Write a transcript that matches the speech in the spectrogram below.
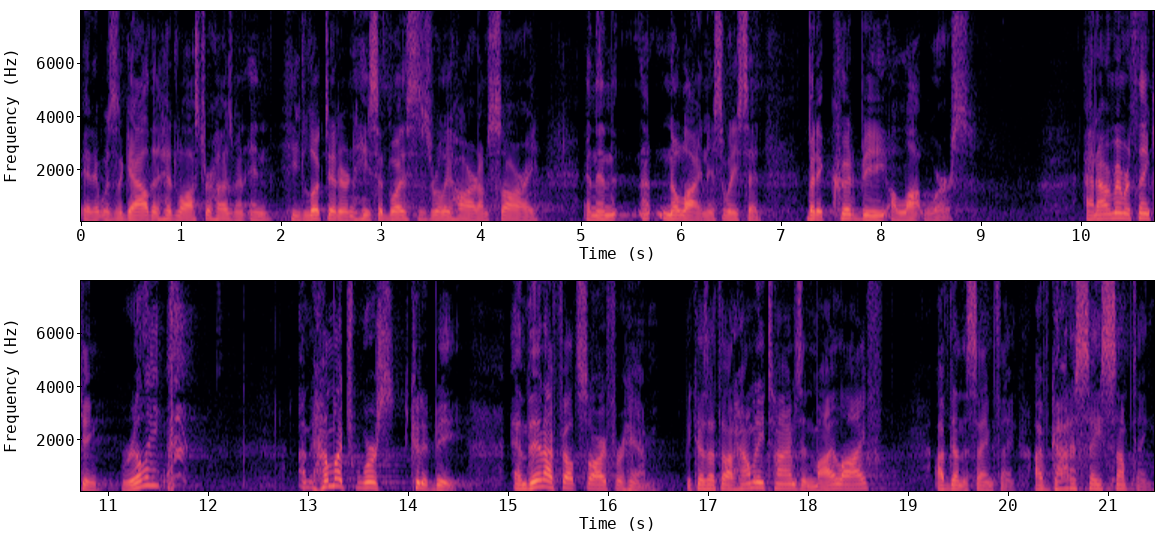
and it was a gal that had lost her husband, and he looked at her and he said, Boy, this is really hard. I'm sorry. And then, uh, no lie, this is what he said, but it could be a lot worse. And I remember thinking, really? I mean, how much worse could it be? And then I felt sorry for him because I thought, how many times in my life I've done the same thing. I've got to say something.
